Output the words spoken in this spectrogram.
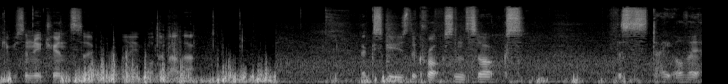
give you some nutrients, so I ain't bothered about that. Excuse the crocs and socks, the state of it.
